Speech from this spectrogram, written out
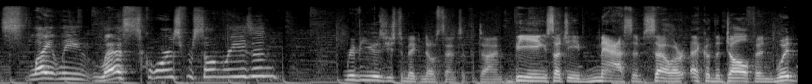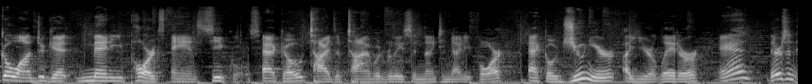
slightly less scores for some reason reviews used to make no sense at the time. Being such a massive seller, Ecco the Dolphin would go on to get many ports and sequels. Ecco, Tides of Time would release in 1994, Ecco Junior a year later, and there's an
